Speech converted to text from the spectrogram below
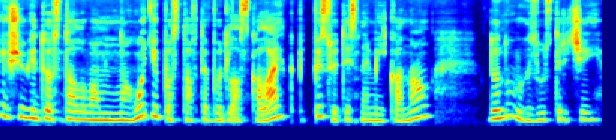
Якщо відео стало вам в нагоді, поставте, будь ласка, лайк, підписуйтесь на мій канал. До нових зустрічей!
